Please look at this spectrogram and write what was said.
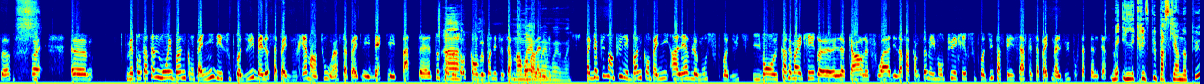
ça. Ouais. Euh, mais pour certaines moins bonnes compagnies, des sous-produits, ben là, ça peut être vraiment tout. Hein. Ça peut être les becs, les pattes, euh, toutes sortes de ah, choses qu'on veut pas nécessairement avoir dans la nourriture. Fait que de plus en plus, les bonnes compagnies enlèvent le mot sous-produit. Ils vont carrément écrire euh, le cœur, le foie, des affaires comme ça, mais ils vont plus écrire sous-produit parce qu'ils savent que ça peut être mal vu pour certaines personnes. Mais ils l'écrivent plus parce qu'il y en a plus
